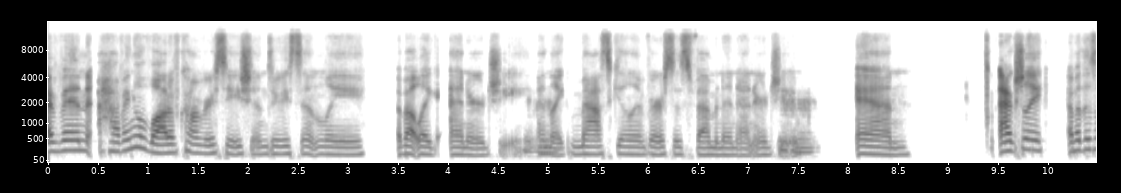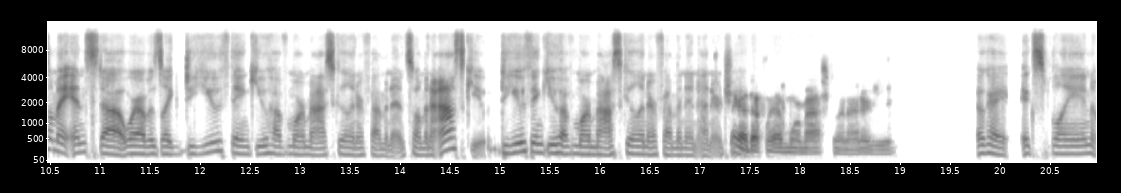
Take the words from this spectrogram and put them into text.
I've been having a lot of conversations recently about like energy and hmm like masculine versus feminine energy. hmm And actually, I put this on my Insta where I was like, Do you think you have more masculine or feminine? So I'm going to ask you, Do you think you have more masculine or feminine I think I definitely have more masculine energy. Okay, explain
